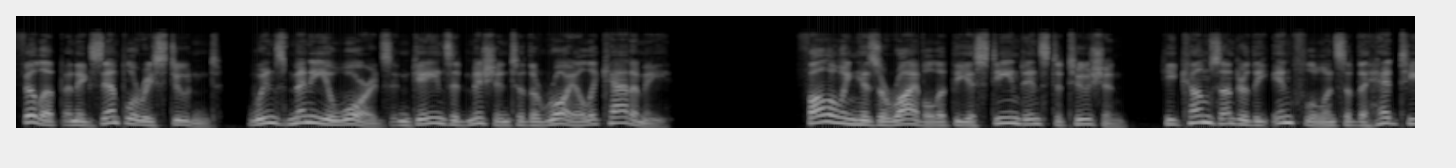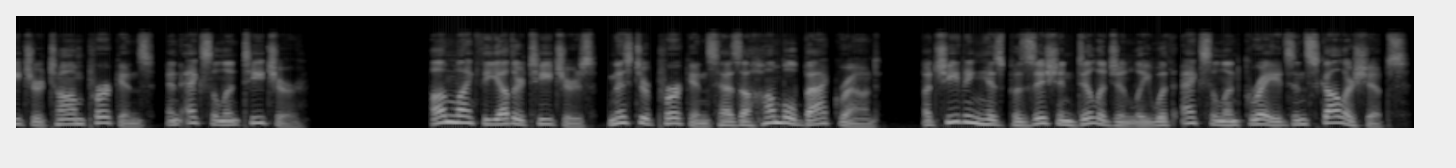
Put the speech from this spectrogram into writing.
Philip, an exemplary student, wins many awards and gains admission to the Royal Academy. Following his arrival at the esteemed institution, he comes under the influence of the head teacher Tom Perkins, an excellent teacher. Unlike the other teachers, Mr. Perkins has a humble background, achieving his position diligently with excellent grades and scholarships.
